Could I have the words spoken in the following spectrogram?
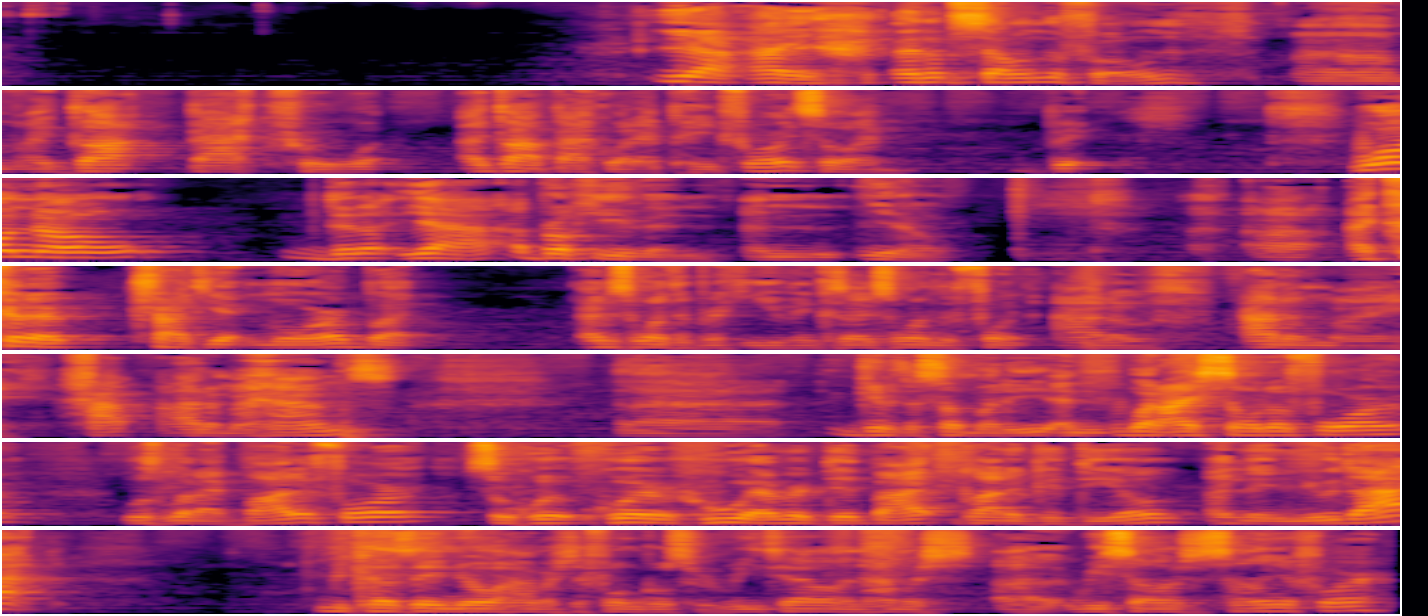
yeah, I ended up selling the phone. Um, I got back for what I got back what I paid for it. So I, well, no, did I? Yeah, I broke even, and you know, uh, I could have tried to get more, but I just wanted to break even because I just wanted the phone out of out of my out of my hands, uh, give it to somebody, and what I sold it for was what I bought it for. So whoever whoever did buy it got a good deal, and they knew that because they know how much the phone goes for retail and how much uh, resellers are selling it for.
